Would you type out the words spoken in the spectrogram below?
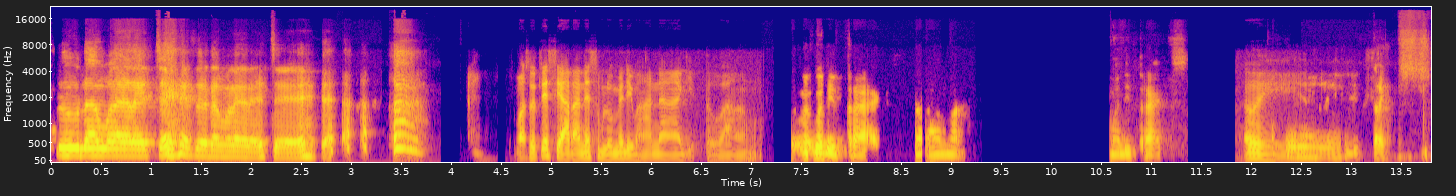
sudah mulai receh, sudah mulai receh. Maksudnya siarannya sebelumnya di mana gitu, Bang? Sebelumnya gue di track. Lama. Sama di tracks. Oh, di tracks.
